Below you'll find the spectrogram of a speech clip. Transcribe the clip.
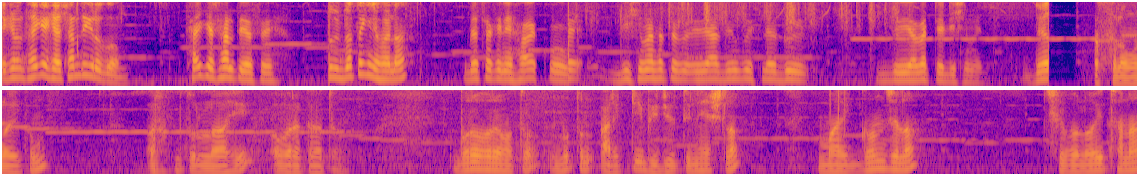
এখানে থাকে খেয়ে শান্তি কীরকম? থাইকে শান্তি আছে। তুমি বেচা কিনে হয় না? বেচা কিনে হয় কো ডিসি মাসে তো দিন কইছিল দুই দুই হাজার টাকা ডিসি মাস আসসালামু আলাইকুম। রহমতুল্লাহি ওবরাকাত। বরাবরের মতো নতুন আরেকটি ভিডিওতে নিয়ে আসলাম। মানিকগঞ্জ জেলা ছেবালয় থানা,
